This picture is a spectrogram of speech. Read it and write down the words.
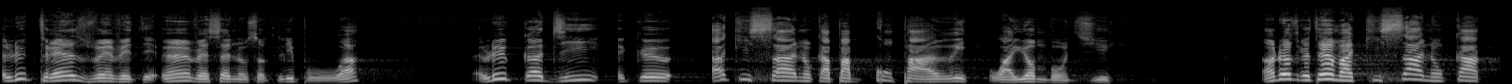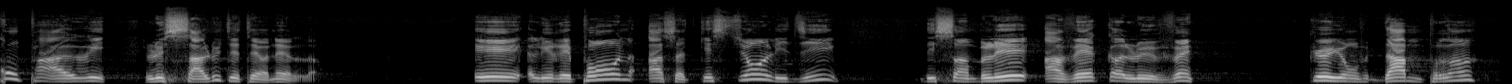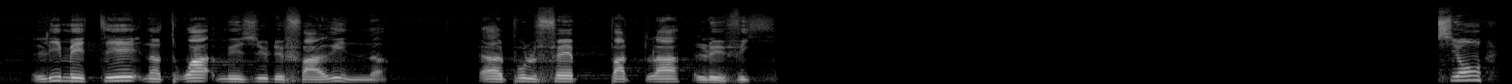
Luc 13, 20, 21, verset nous sommes pour Luc dit que à qui ça nous capable de comparer royaume bon Dieu? En d'autres termes, à qui ça nous capable comparer le salut éternel? Et lui répondre à cette question, il dit de avec le vin que une dame prend, l'y mettait dans trois mesures de farine euh, pour le faire pat la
